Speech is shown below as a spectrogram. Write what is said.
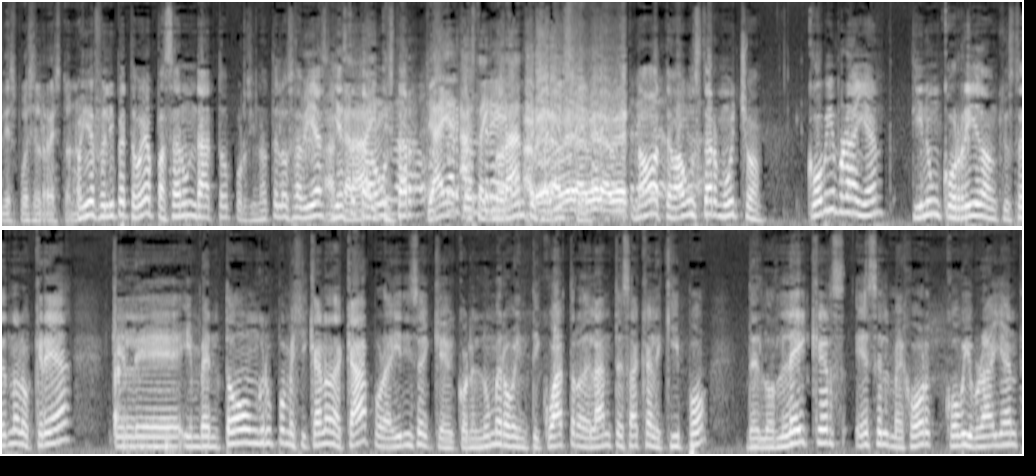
después el resto, ¿no? Oye, Felipe, te voy a pasar un dato, por si no te lo sabías, ah, y este te va a gustar. Ya hay hasta ignorante. A ver, a ver, a ver, a ver. No, te va a gustar mucho. Kobe Bryant tiene un corrido, aunque usted no lo crea, que le inventó un grupo mexicano de acá, por ahí dice que con el número 24 adelante saca el equipo, de los Lakers es el mejor, Kobe Bryant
